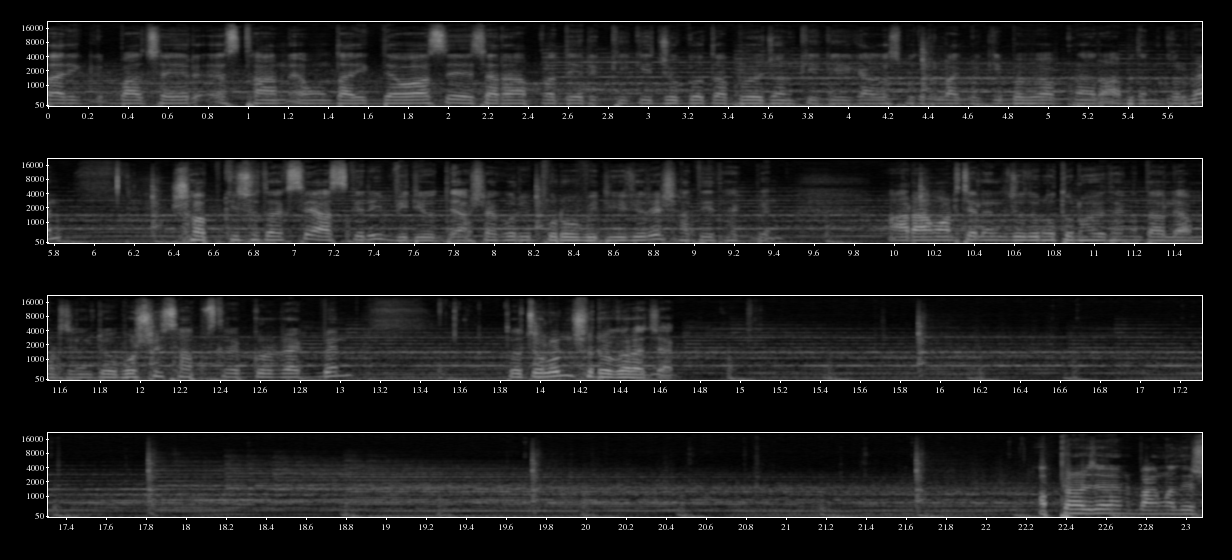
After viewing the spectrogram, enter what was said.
তারিখ বাছাইয়ের স্থান এবং তারিখ দেওয়া আছে। এছাড়া আপনাদের কী কী যোগ্যতা প্রয়োজন, কী কী কাগজপত্র লাগবে, কীভাবে আপনারা আবেদন করবেন সব কিছু থাকছে আজকের এই ভিডিওতে। আশা করি পুরো ভিডিও জুড়ে সাথেই থাকবেন। আর আমার চ্যানেল যদি নতুন হয়ে থাকেন, তাহলে আমার চ্যানেলটি অবশ্যই সাবস্ক্রাইব করে রাখবেন। তো চলুন শুরু করা যাক। আপনারা জানেন, বাংলাদেশ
